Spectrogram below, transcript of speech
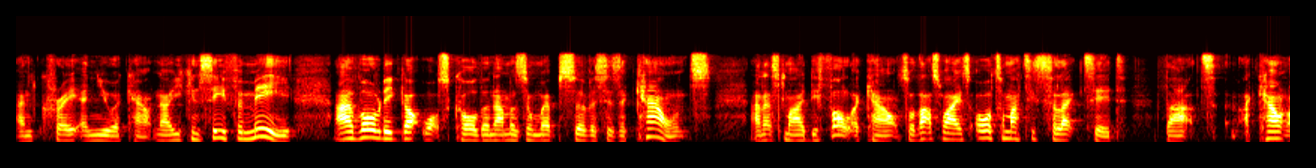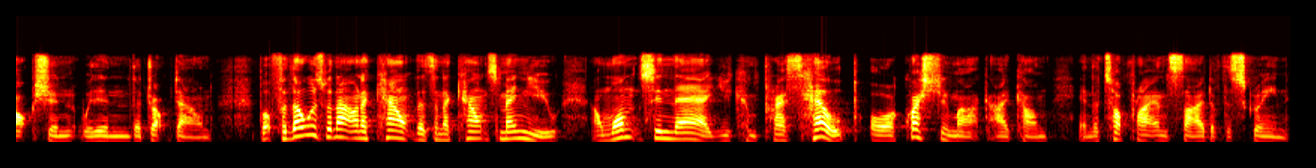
and create a new account. Now you can see for me I've already got what's called an Amazon Web Services account and it's my default account so that's why it's automatically selected that account option within the drop down but for those without an account there's an accounts menu and once in there you can press help or question mark icon in the top right hand side of the screen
